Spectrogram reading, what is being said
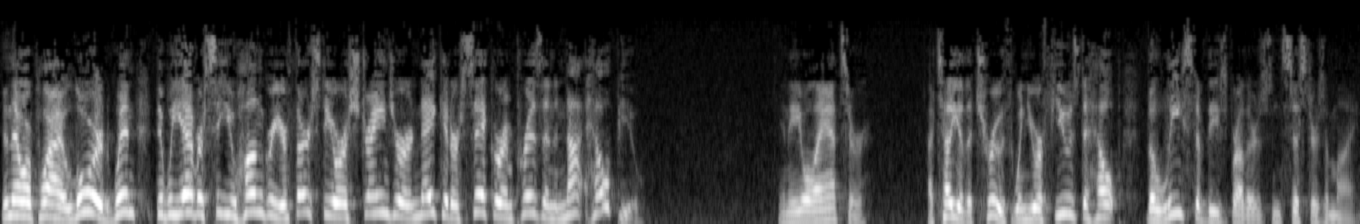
Then they'll reply, Lord, when did we ever see you hungry or thirsty or a stranger or naked or sick or in prison and not help you? And he will answer, I tell you the truth, when you refuse to help the least of these brothers and sisters of mine,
